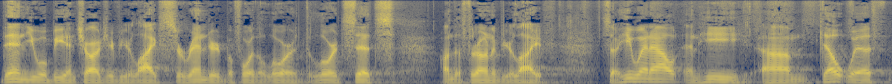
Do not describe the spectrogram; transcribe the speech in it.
Then you will be in charge of your life, surrendered before the Lord. The Lord sits on the throne of your life. So he went out and he um, dealt with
